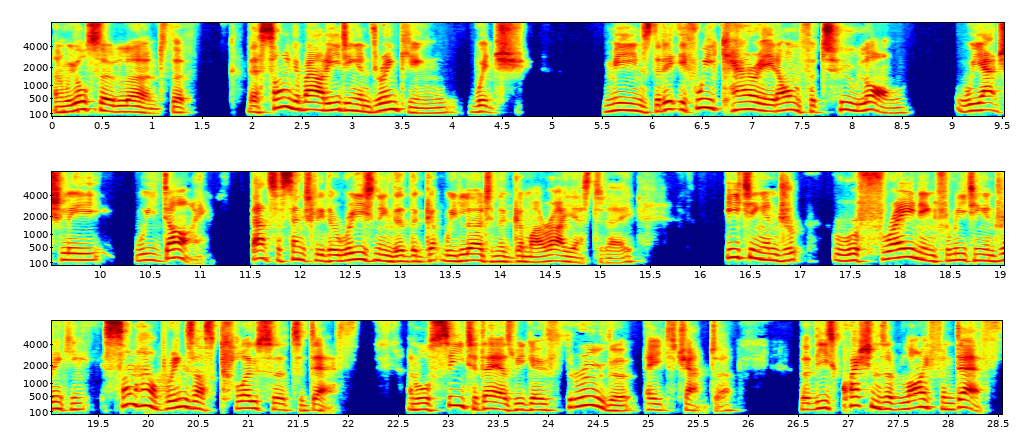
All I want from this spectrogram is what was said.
And we also learned that there's something about eating and drinking which means that if we carry it on for too long, we actually we die. That's essentially the reasoning that the we learned in the Gemara yesterday. Eating and dr- refraining from eating and drinking somehow brings us closer to death. And we'll see today as we go through the eighth chapter that these questions of life and death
